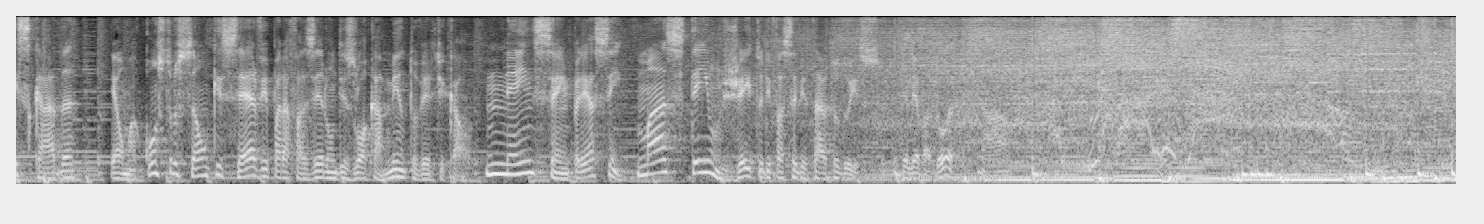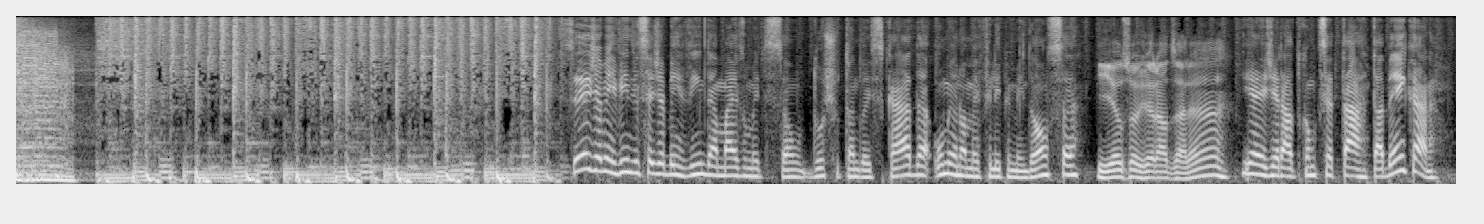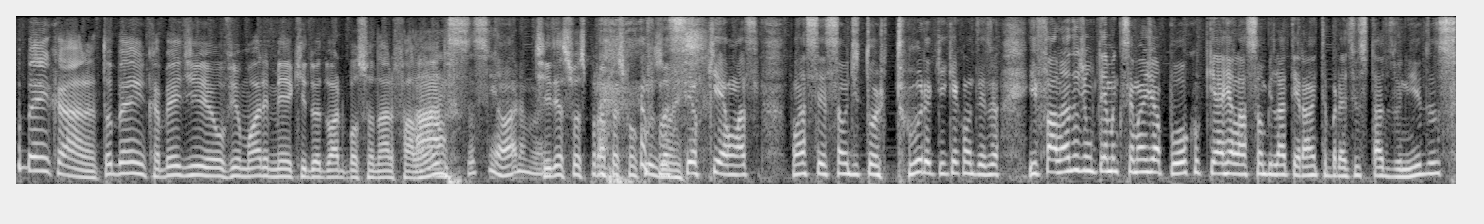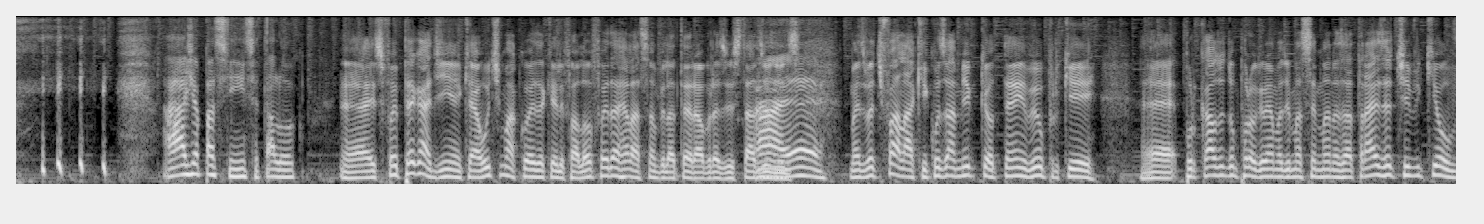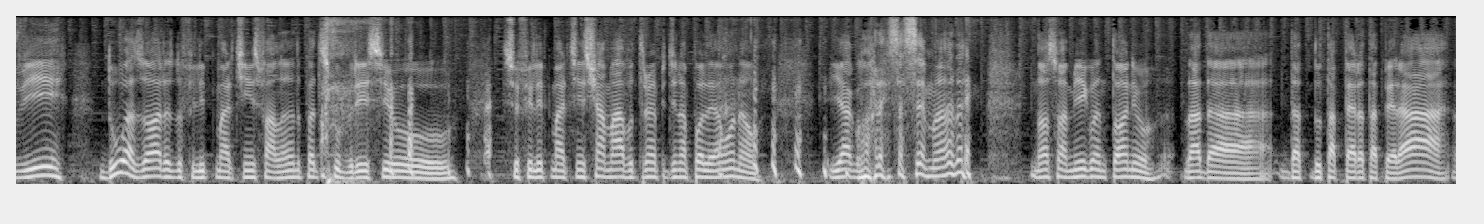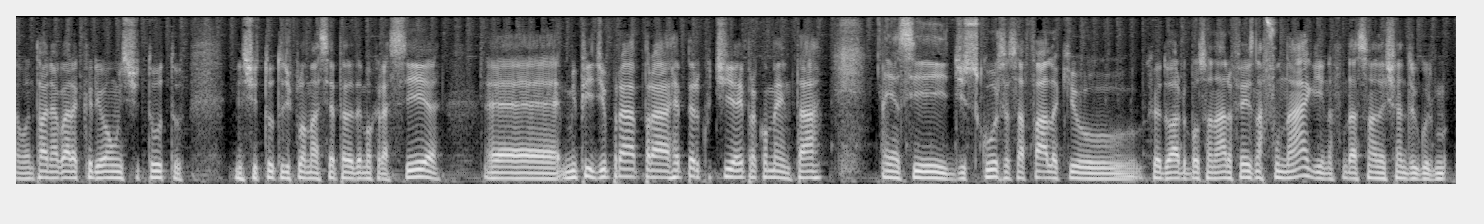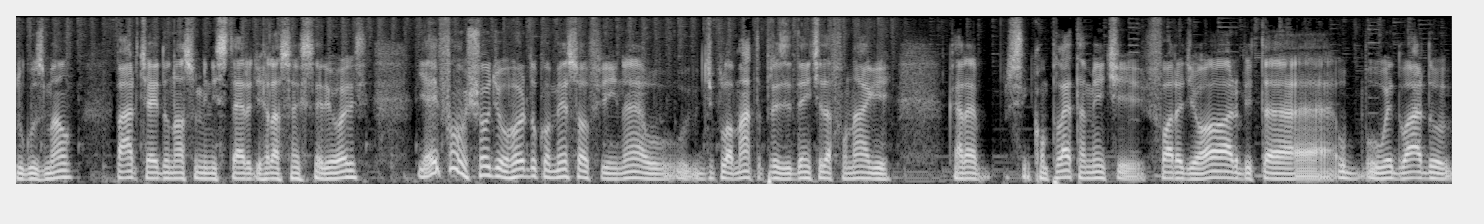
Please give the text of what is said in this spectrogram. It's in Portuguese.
A escada é uma construção que serve para fazer um deslocamento vertical. Nem sempre é assim, mas tem um jeito de facilitar tudo isso. Elevador? Não. Seja bem-vindo e seja bem-vinda a mais uma edição do Chutando a Escada. O meu nome é Felipe Mendonça. E eu sou o Geraldo Zaran. E aí, Geraldo, como que você tá? Tá bem, cara? Tô bem, cara. Tô bem. Acabei de ouvir uma hora e meia aqui do Eduardo Bolsonaro falando. Nossa senhora, mano. Tire as suas próprias conclusões. Você o que? É uma, uma sessão de tortura? O que, que aconteceu? E falando de um tema que você manja pouco, que é a relação bilateral entre Brasil e Estados Unidos. Haja paciência, tá louco. É, isso foi pegadinha, que a última coisa que ele falou foi da relação bilateral Brasil-Estados Ah, Unidos. é? Mas vou te falar aqui com os amigos que eu tenho, viu? Porque é, por causa de um programa de umas semanas atrás, eu tive que ouvir duas horas do Felipe Martins falando para descobrir se o, se o Felipe Martins chamava o Trump de Napoleão ou não. E agora, essa semana, nosso amigo Antônio, lá da, da- do Tapera Taperá, o Antônio agora criou um instituto, Instituto Diplomacia pela Democracia, é, me pediu para repercutir aí, para comentar esse discurso, essa fala que o, que o Eduardo Bolsonaro fez na FUNAG, na Fundação Alexandre Guzmão, parte aí do nosso Ministério de Relações Exteriores. E aí foi um show de horror do começo ao fim, né? O, o diplomata, presidente da FUNAG, cara assim, completamente fora de órbita. O, o Eduardo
